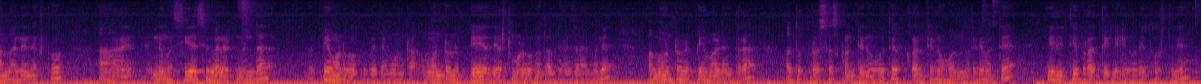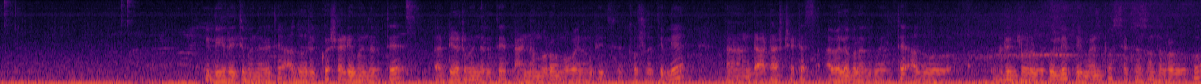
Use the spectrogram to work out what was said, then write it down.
ಆಮೇಲೆ ನೆಕ್ಸ್ಟು ನಿಮ್ಮ ಸಿ ಎಸ್ ಸಿ ವ್ಯಾಲೆಟ್ನಿಂದ ಪೇ ಮಾಡಬೇಕಾಗುತ್ತೆ ಅಮೌಂಟ್ ಅಮೌಂಟನ್ನು ಪೇ ಅದು ಎಷ್ಟು ಮಾಡಬೇಕು ಅಂತ ಅದು ಹೇಳ್ತಾರೆ ಆಮೇಲೆ ಅಮೌಂಟನ್ನು ಪೇ ಮಾಡಿದ ನಂತರ ಅದು ಪ್ರೊಸೆಸ್ ಕಂಟಿನ್ಯೂ ಹೋಗುತ್ತೆ. ಕಂಟಿನ್ಯೂ ಹೋದ್ಮೇಲೆ ಮತ್ತೆ ಈ ರೀತಿ ಬರುತ್ತೆ ಇಲ್ಲಿ. ನೋಡಿ, ತೋರಿಸ್ತೀನಿ. ಇಲ್ಲಿ ಈ ರೀತಿ ಬಂದಿರುತ್ತೆ. ಅದು ರಿಕ್ವೆಸ್ಟ್ ಐ ಡಿ ಬಂದಿರುತ್ತೆ ಡೇಟ್ ಬಂದಿರುತ್ತೆ ಪ್ಯಾನ್ ನಂಬರು ಮೊಬೈಲ್ ನಂಬರ್ ರೀತಿ ತೋರಿಸುತ್ತೆ ಇಲ್ಲಿ. ಡಾಟಾ ಸ್ಟೇಟಸ್ ಅವೈಲೇಬಲ್ ಅಂತ ಬಂದಿರುತ್ತೆ. ಅದು ಗ್ರೀನ್ ಕಲರ್ ಇರಬೇಕು ಇಲ್ಲಿ. ಪೇಮೆಂಟು ಸಕ್ಸಸ್ ಅಂತ ಬರಬೇಕು.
